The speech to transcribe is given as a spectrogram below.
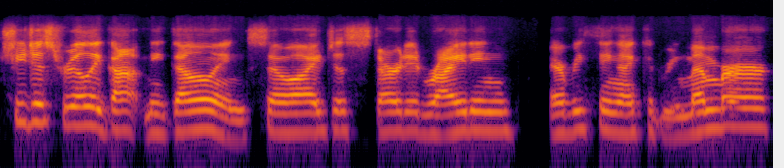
she just really got me going. So I just started writing everything I could remember.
